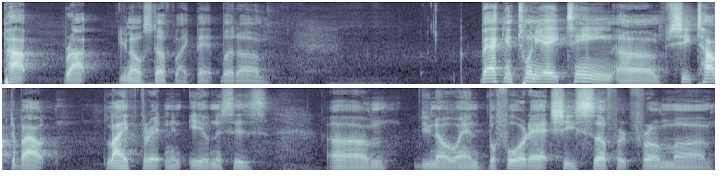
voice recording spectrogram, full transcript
pop, rock, you know, stuff like that. But um, back in 2018, um, she talked about life-threatening illnesses. Um, you know, and before that, she suffered from um,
